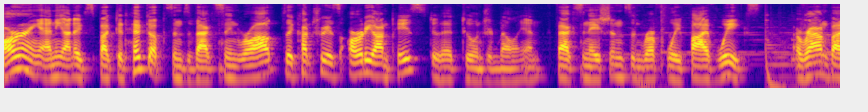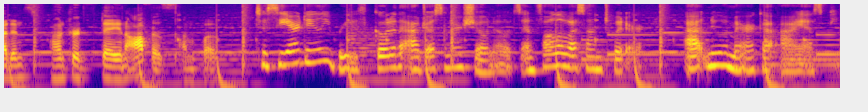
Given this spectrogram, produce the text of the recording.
Barring any unexpected hiccups since the vaccine rollout, the country is already on pace to hit 200 million vaccinations in roughly five weeks, around Biden's 100th day in office, unquote. To see our daily brief, go to the address in our show notes and follow us on Twitter at New America ISP.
